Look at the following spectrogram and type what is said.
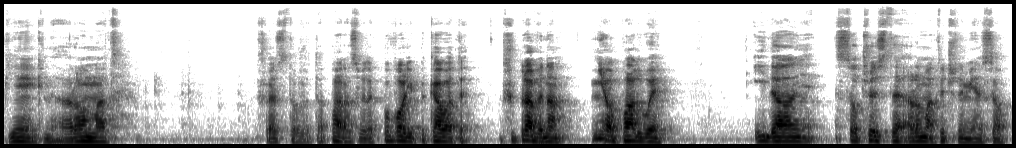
Piękny aromat. Przez to, że ta para sobie tak powoli pykała, te przyprawy nam nie opadły. Idealnie soczyste, aromatyczne mięso.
